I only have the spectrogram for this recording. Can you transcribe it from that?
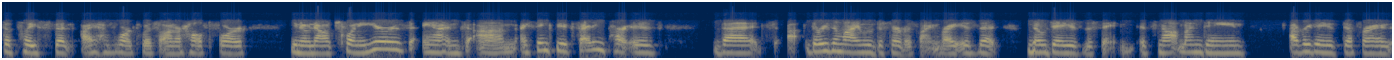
the place that I have worked with Honor Health for, you know, now 20 years. And um, I think the exciting part is that uh, the reason why I moved to service line, right, is that no day is the same. It's not mundane. Every day is different.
